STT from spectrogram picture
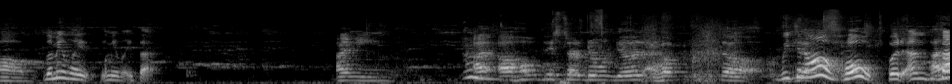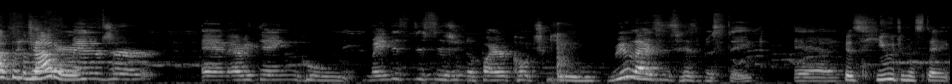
Um, Let me light let me light that. I mean, I, I hope they start doing good. I hope the We can all hope, but um, the I fact of the the matter manager and everything who made this decision to fire Coach Q realizes his mistake and his huge mistake.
